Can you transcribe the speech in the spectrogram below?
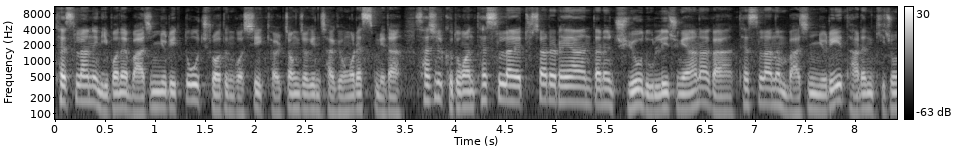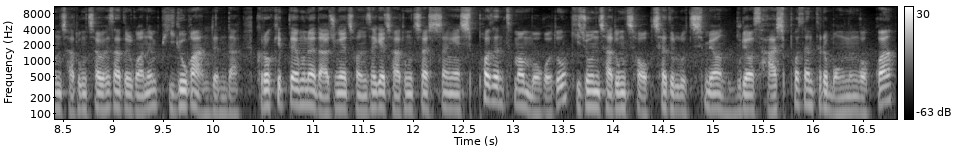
테슬라는 이번에 마진율이 또 줄어든 것이 결정적인 작용을 했습니다. 사실 그동안 테슬라에 투자를 해야 한다는 주요 논리 중에 하나가 테슬라는 마진율이 다른 기존 자동차 회사들과는 비교가 안 된다. 그렇기 때문에 나중에 전 세계 자동차 시장의 10%만 먹어도 기존 자동차 업체들로 치면 무려 40%를 먹는 것과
